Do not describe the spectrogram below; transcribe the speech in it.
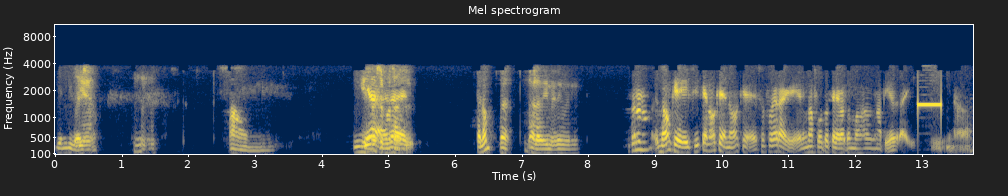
bien diverso. Yeah. Um, Y yeah, o pues, sea, ¿Perdón? Dale, Dale, dime, dime. dime. No, no, no, no, que sí que no, que no, que eso fuera, que era una foto que le había tomado una piedra y, y nada,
